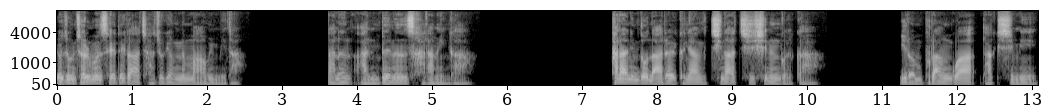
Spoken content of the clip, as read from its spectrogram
요즘 젊은 세대가 자주 겪는 마음입니다. 나는 안 되는 사람인가? 하나님도 나를 그냥 지나치시는 걸까? 이런 불안과 낙심이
